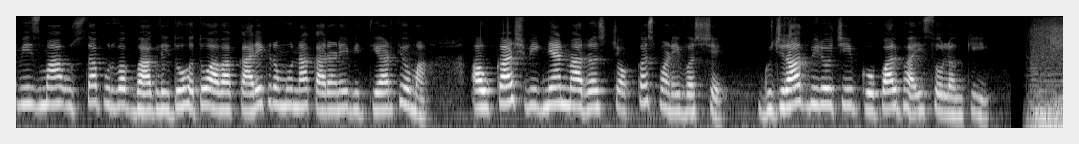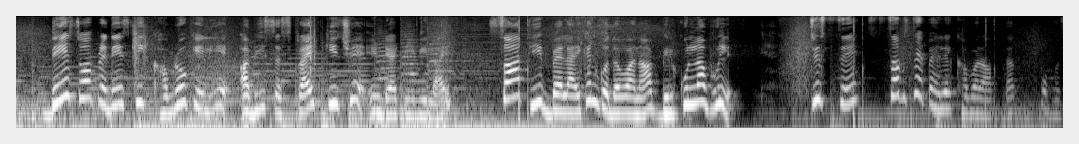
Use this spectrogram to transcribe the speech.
ક્વિઝમાં ઉત્સાહપૂર્વક ભાગ લીધો હતો. આવા કાર્યક્રમોના કારણે વિદ્યાર્થીઓમાં અવકાશ વિજ્ઞાનમાં રસ ચોક્કસપણે વધશે. गुजरात ब्यूरो चीफ गोपाल भाई सोलंकी। देश और प्रदेश की खबरों के लिए अभी सब्सक्राइब कीजिए इंडिया टीवी लाइव। साथ ही बेल आइकन को दबाना बिल्कुल ना भूले, जिससे सबसे पहले खबर आप तक पहुँच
